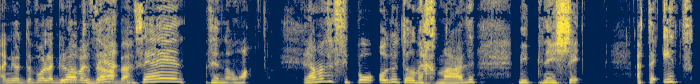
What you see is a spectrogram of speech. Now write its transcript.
אני עוד אבוא להגיד לא, לו אבל תודה זה, רבה. זה, זה נורא, למה זה סיפור עוד יותר נחמד? מפני שאת היית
